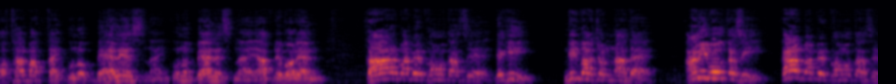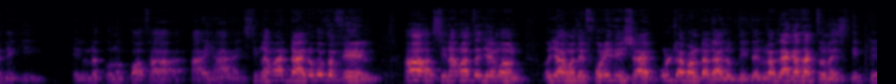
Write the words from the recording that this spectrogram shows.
কথাবার্তায় কোনো ব্যালেন্স নাই, কোনো ব্যালেন্স নাই। আপনি বলেন, কার বাপের ক্ষমতা আছে? দেখি, নির্বাচন না দেয়। আমি বলতেছি, কার বাপের ক্ষমতা আছে দেখি। এগুলা কোনো কথা আই হাই, সিনেমার ডায়লগও তো ফেল হ্যাঁ সিনেমাতে যেমন ওই যে আমাদের ফরিদি সাহেব উল্টা পাল্টা ডায়লগ দিত এগুলো লেখা থাকতো না স্ক্রিপ্টে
